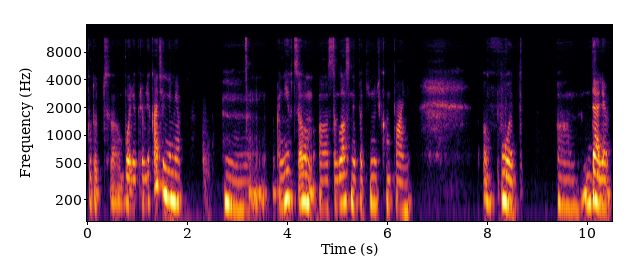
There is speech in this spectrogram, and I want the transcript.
будут э, более привлекательными, они в целом а, согласны покинуть компанию. Вот. Далее.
